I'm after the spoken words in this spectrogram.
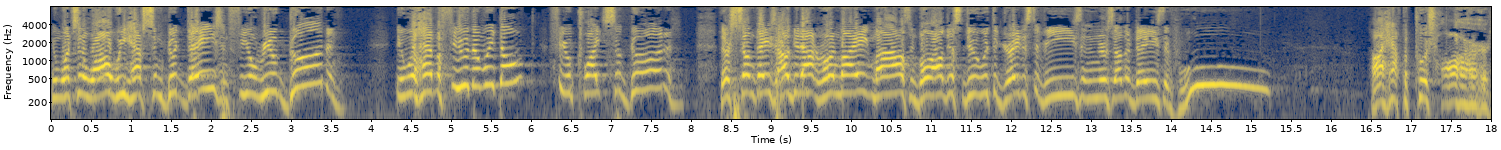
And once in a while we have some good days and feel real good and then we'll have a few that we don't feel quite so good and there's some days I'll get out and run my eight miles, and boy, I'll just do it with the greatest of ease. And then there's other days that, whoo, I have to push hard.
